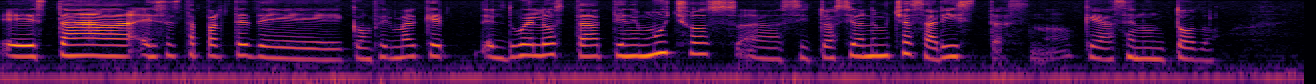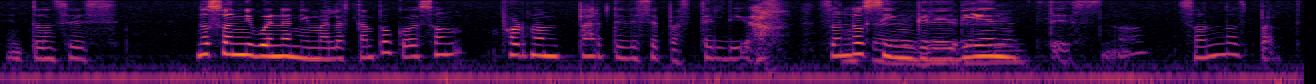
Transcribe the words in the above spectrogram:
está, es esta parte de confirmar que el duelo está, tiene muchas ah, situaciones, muchas aristas ¿no? que hacen un todo. Entonces, no son ni buenas ni malas tampoco, son forman parte de ese pastel, digamos. Son los ingredientes, ¿no? Son las parte,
